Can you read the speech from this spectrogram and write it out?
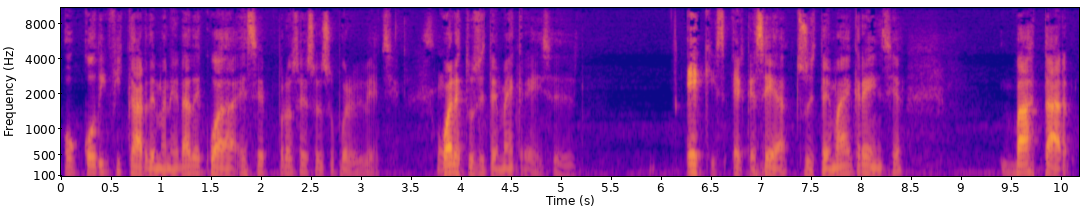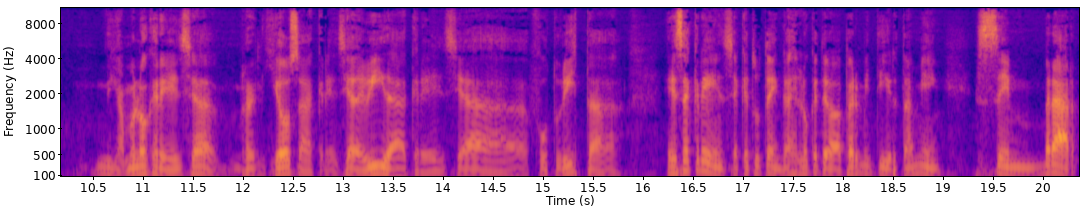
o codificar de manera adecuada ese proceso de supervivencia. Sí. ¿Cuál es tu sistema de creencias? X, el que sea, tu sistema de creencia va a estar, digámoslo, creencia religiosa, creencia de vida, creencia futurista. Esa creencia que tú tengas es lo que te va a permitir también sembrar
